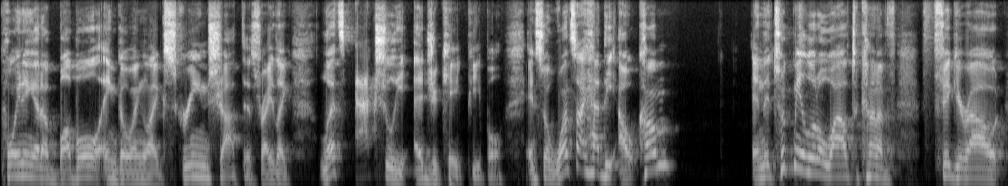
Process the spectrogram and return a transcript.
pointing at a bubble and going like screenshot this, right? Like let's actually educate people. And so once I had the outcome, and it took me a little while to kind of figure out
